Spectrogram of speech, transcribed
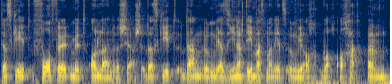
das geht Vorfeld mit Online-Recherche, das geht dann irgendwie, also je nachdem, was man jetzt irgendwie auch, auch, auch hat. Ähm,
